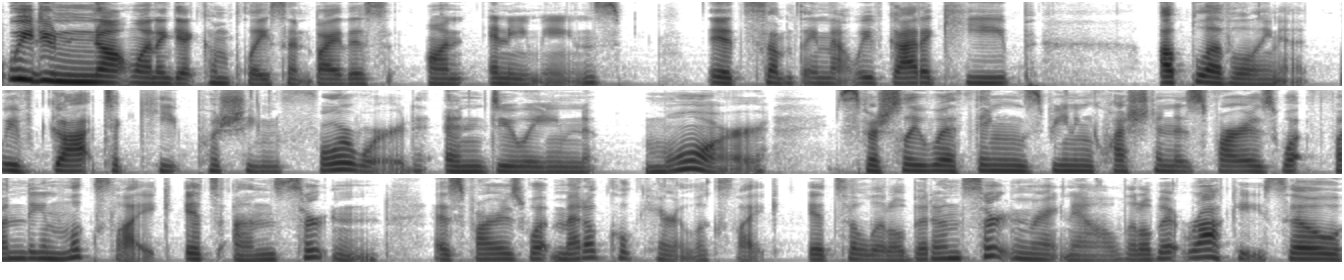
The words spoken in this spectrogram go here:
we do not want to get complacent by this on any means it's something that we've got to keep up leveling it. We've got to keep pushing forward and doing more, especially with things being in question as far as what funding looks like. It's uncertain. As far as what medical care looks like, it's a little bit uncertain right now, a little bit rocky. So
